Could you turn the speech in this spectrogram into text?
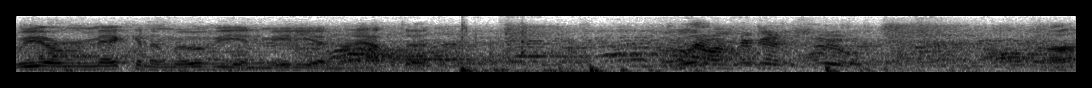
We are making a movie in media and I have to. I'm picking a shoe. Huh?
